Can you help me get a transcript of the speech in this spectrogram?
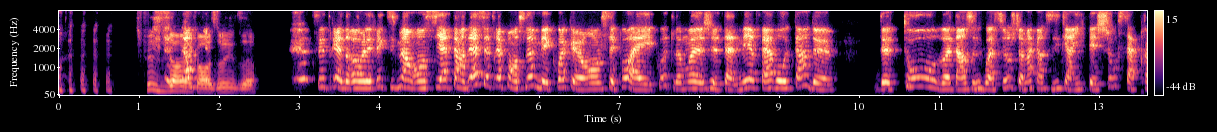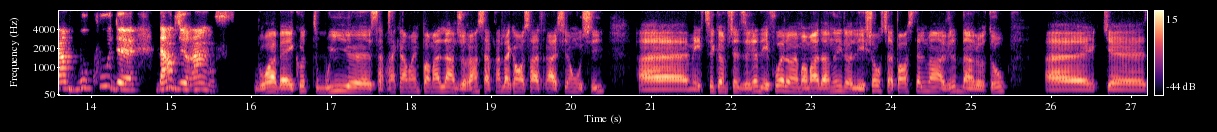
je suis plus du genre à conduire, disons. C'est très drôle, effectivement. On s'y attendait à cette réponse-là, mais quoi qu'on ne le sait pas, écoute, là, moi, je t'admire. Faire autant de, de tours dans une voiture, justement, quand tu dis quand il fait chaud, ça prend beaucoup d'endurance. oui, ben écoute, oui, euh, ça prend quand même pas mal d'endurance, ça prend de la concentration aussi. Euh, mais tu sais, comme je te dirais, des fois, à un moment donné, les choses se passent tellement vite dans l'auto euh, que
